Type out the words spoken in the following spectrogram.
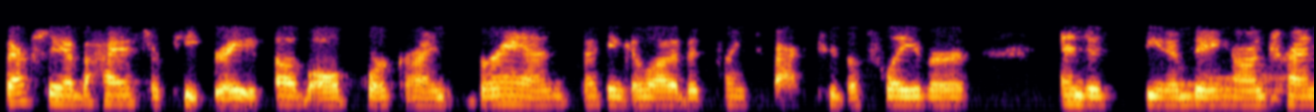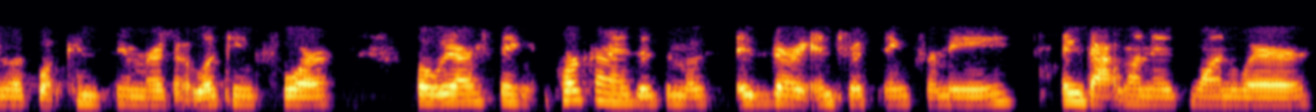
we actually have the highest repeat rate of all pork rinds brands. I think a lot of it's linked back to the flavor and just, you know, being on trend with what consumers are looking for. But we are seeing pork rinds is the most is very interesting for me. I think that one is one where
